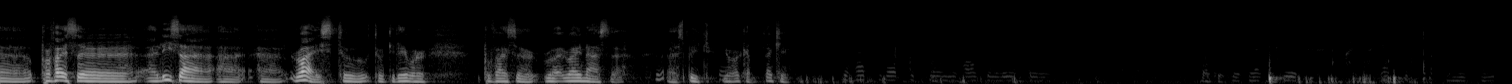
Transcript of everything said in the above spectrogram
uh, Professor uh, Lisa uh, uh, Rice to, to deliver Professor Ratna's uh, uh, speech. You're welcome. Thank you. Perhaps you have to show me how to move the. Let's see, let's see. I, I have to, to move them.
